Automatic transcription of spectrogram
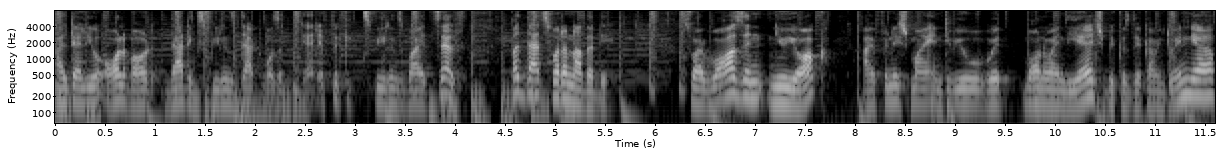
I'll tell you all about that experience. That was a terrific experience by itself. But that's for another day. So I was in New York. I finished my interview with Bono and The Edge because they're coming to India.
